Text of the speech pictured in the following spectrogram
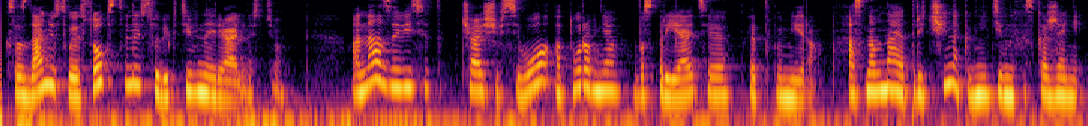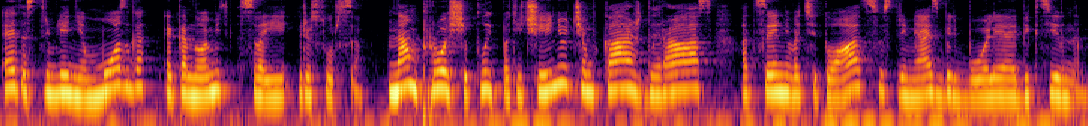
к созданию своей собственной субъективной реальностью. Она зависит чаще всего от уровня восприятия этого мира. Основная причина когнитивных искажений – это стремление мозга экономить свои ресурсы. Нам проще плыть по течению, чем каждый раз оценивать ситуацию, стремясь быть более объективным.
